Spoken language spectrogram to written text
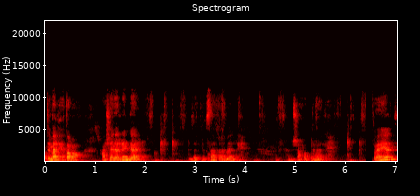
هحط ملح طبعا عشان الرنجة ذات نفسها فيها ملح مش هحط ملح. اهي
